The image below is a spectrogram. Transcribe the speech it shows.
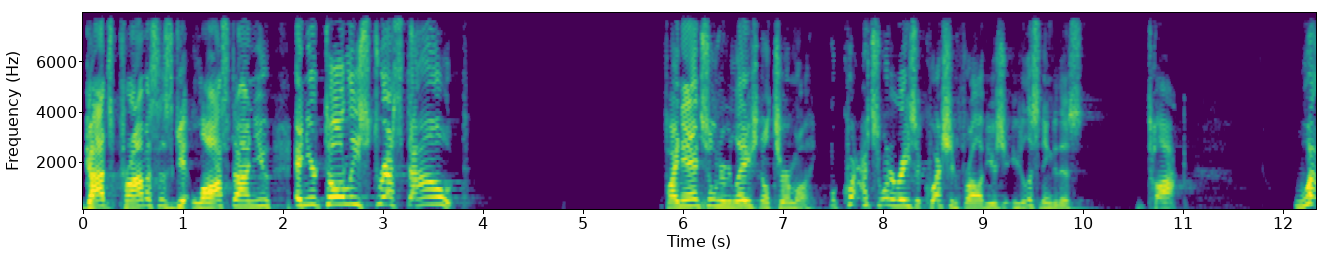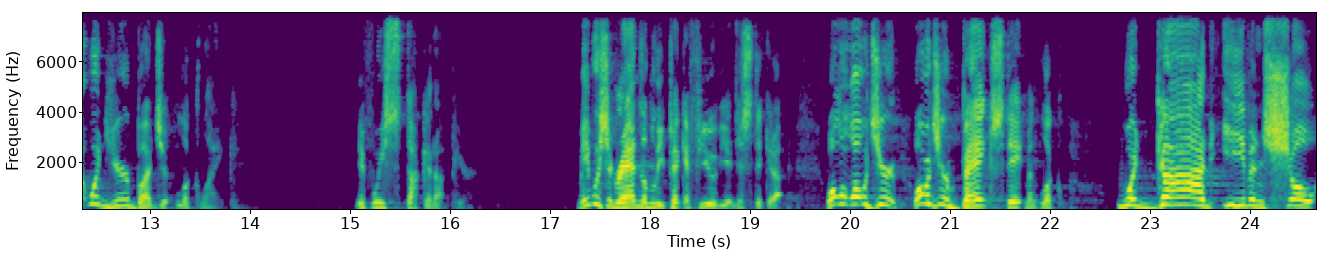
God's promises get lost on you, and you're totally stressed out. Financial and relational turmoil. I just want to raise a question for all of you as you're listening to this talk. What would your budget look like if we stuck it up here? Maybe we should randomly pick a few of you and just stick it up. What, what, would, your, what would your bank statement look Would God even show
